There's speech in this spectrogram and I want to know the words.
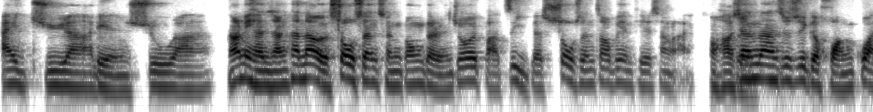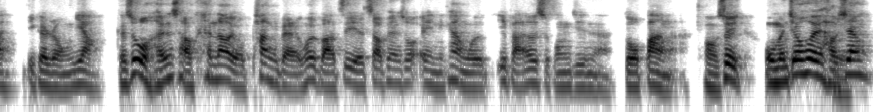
，IG 啊、脸书啊，然后你很常看到有瘦身成功的人，就会把自己的瘦身照片贴上来，哦，好像那就是一个皇冠，一个荣耀。可是我很少看到有胖的人会把自己的照片说，哎，你看我一百二十公斤啊，多棒啊！哦，所以我们就会好像。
